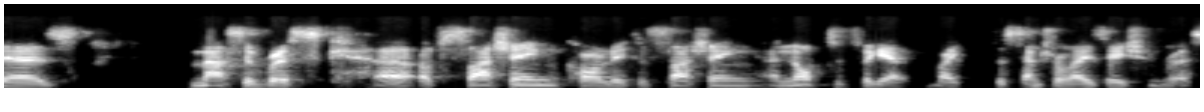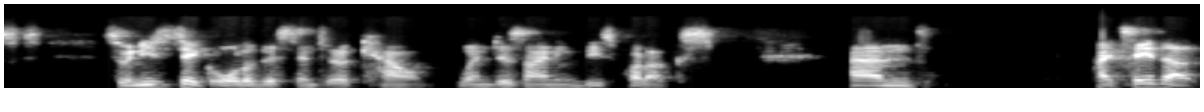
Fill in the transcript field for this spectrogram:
There's massive risk uh, of slashing, correlated slashing, and not to forget like the centralization risks. So we need to take all of this into account when designing these products. And I'd say that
